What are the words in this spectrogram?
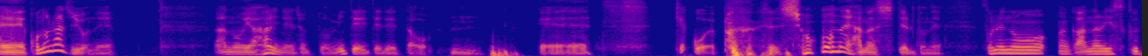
えーこのラジオねあのやはりねちょっと見ていてデータを。うん。えー結構やっぱ しょうもない話してるとねそれのなんかアナリスクっ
